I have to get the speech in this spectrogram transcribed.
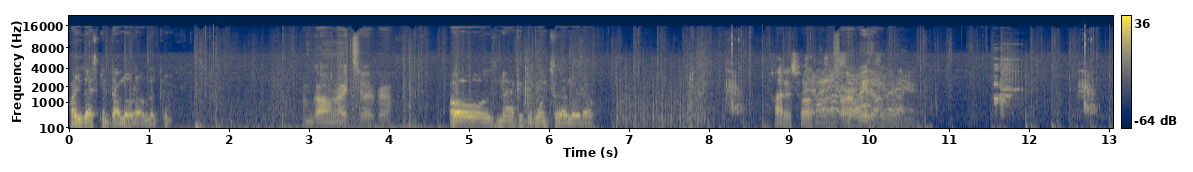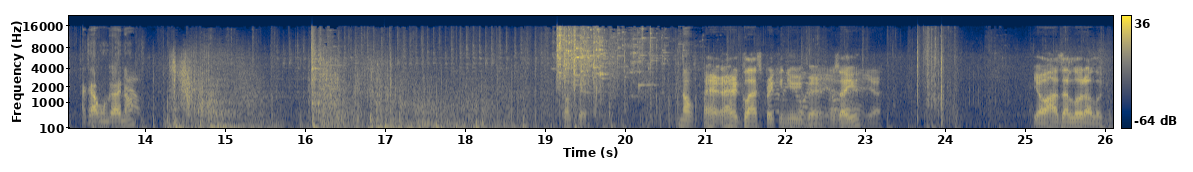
How you guys think that loadout looking? I'm going right to it, bro. Oh, there's mad people going to that loadout. Hot as fuck. So are we, though. look around here. I got one guy now. Fuck it. No. I heard, I heard glass breaking near you, Bear. Is that you? Yeah. Yo, how's that loadout looking?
